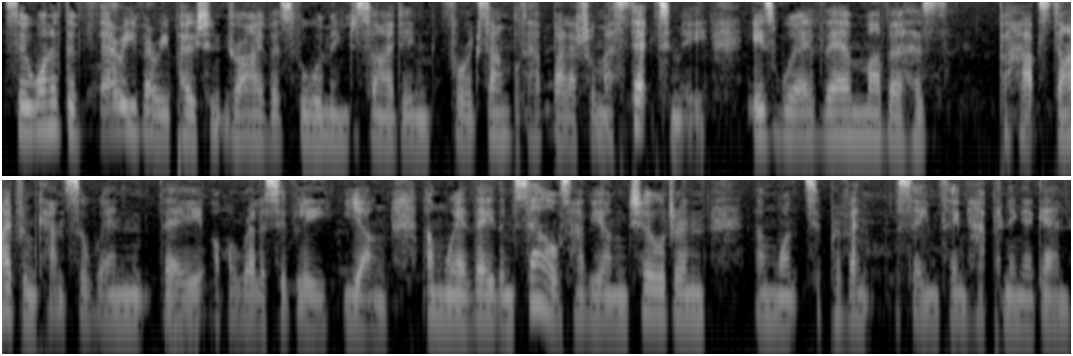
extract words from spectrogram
So, one of the very, very potent drivers for women deciding, for example, to have bilateral mastectomy is where their mother has perhaps died from cancer when they mm. are relatively young and where they themselves have young children and want to prevent the same thing happening again.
